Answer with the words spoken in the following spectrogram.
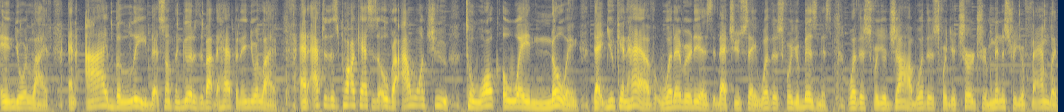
in your life. And I believe that something good is about to happen in your life. And after this podcast is over, I want you to walk away knowing that you can have whatever it is that you say, whether it's for your business, whether it's for your job, whether it's for your church, your ministry, your family,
